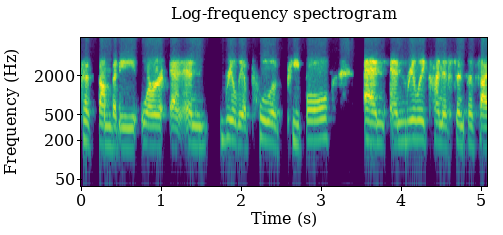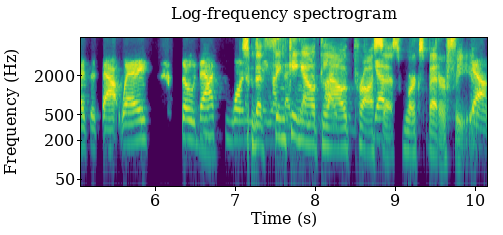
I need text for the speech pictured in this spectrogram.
to somebody or, and, and really a pool of people and and really kind of synthesize it that way. So that's one. So the thinking out loud process yep. works better for you. Yeah.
